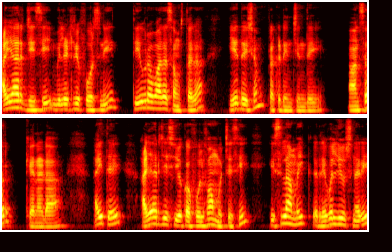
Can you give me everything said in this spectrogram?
ఐఆర్జీసీ మిలిటరీ ఫోర్స్ని తీవ్రవాద సంస్థగా ఏ దేశం ప్రకటించింది? Answer Canada. అయితే ఐఆర్జీసీ యొక్క ఫుల్ ఫామ్ వచ్చేసి ఇస్లామిక్ రెవల్యూషనరీ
